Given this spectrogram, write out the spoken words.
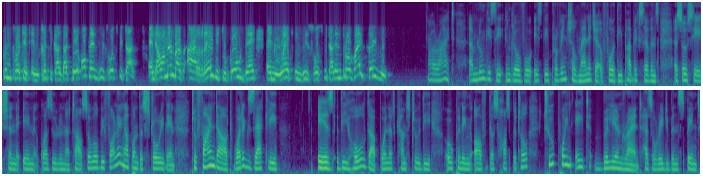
important and critical that they open this hospital. And our members are ready to go there and work in this hospital and provide service. All right. Um, Lungisi Ndlovu is the provincial manager for the Public Servants Association in KwaZulu Natal. So we'll be following up on the story then to find out what exactly is the holdup when it comes to the opening of this hospital. 2.8 billion rand has already been spent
